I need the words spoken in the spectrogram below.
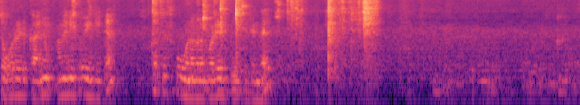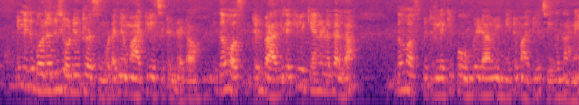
ചോറ് എടുക്കാനും അങ്ങനെയൊക്കെ വേണ്ടിയിട്ട് കുറച്ച് സ്പൂണുകളും കൂടി എടുത്ത് വെച്ചിട്ടുണ്ട്. പിന്നെ ഇതുപോലെ ഒരു ജോഡി ഡ്രസ്സും കൂടെ ഞാൻ മാറ്റി വെച്ചിട്ടുണ്ട് കേട്ടോ ഇത് ഹോസ്പിറ്റൽ ബാഗിലേക്ക് വെക്കാനുള്ളതല്ല ഇത് ഹോസ്പിറ്റലിലേക്ക് പോകുമ്പോൾ ഇടാൻ വേണ്ടിയിട്ട് മാറ്റി വെച്ചിരുന്നതാണ്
